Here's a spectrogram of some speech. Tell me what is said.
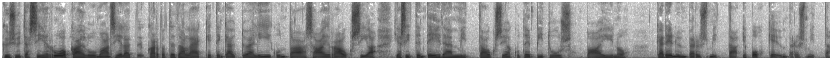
kysytä siihen ruokailuun, vaan siellä kartoitetaan lääkkeiden käyttöä, liikuntaa, sairauksia ja sitten tehdään mittauksia, kuten pituus, paino, käden ympärysmitta ja pohkeen ympärysmitta.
